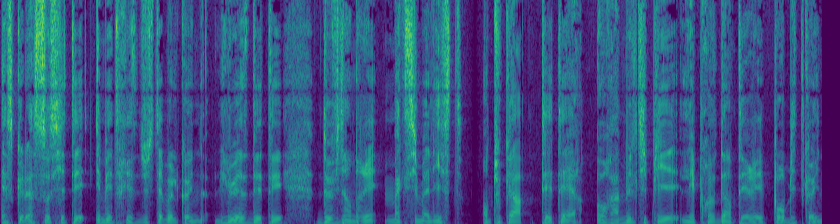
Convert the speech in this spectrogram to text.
est-ce que la société émettrice du stablecoin, l'USDT, deviendrait maximaliste? En tout cas, Tether aura multiplié les preuves d'intérêt pour Bitcoin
